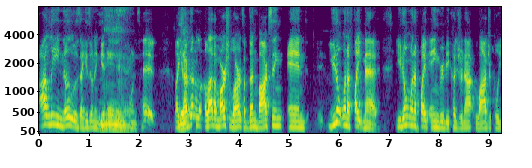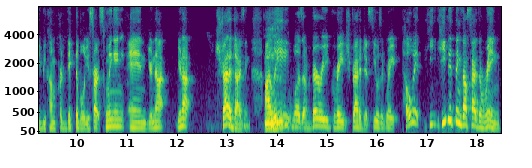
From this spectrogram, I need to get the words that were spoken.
Ali knows that he's going to get Man. into his opponent's head. Like yep. I've done a lot of martial arts, I've done boxing, and you don't want to fight mad you don't want to fight angry because you're not logical. You become predictable. You start swinging, and you're not you're not strategizing. Mm-hmm. Ali was a very great strategist. He was a great poet. He he did things outside the ring.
